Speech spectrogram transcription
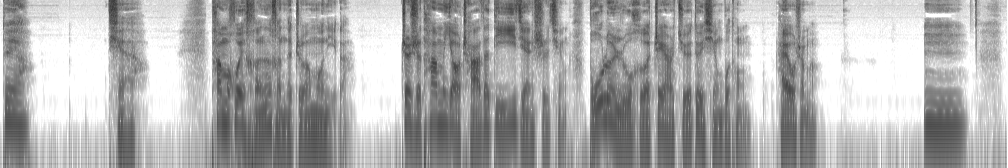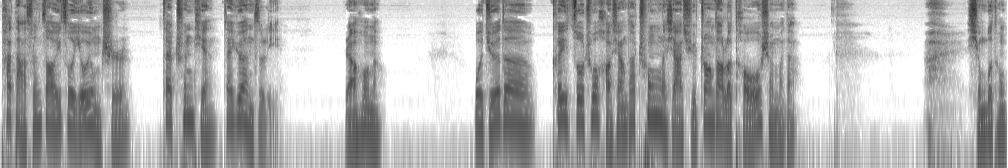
对呀。天啊，他们会狠狠地折磨你的，这是他们要查的第一件事情。不论如何，这样绝对行不通。还有什么？嗯，他打算造一座游泳池，在春天在院子里。然后呢？我觉得可以做出好像他冲了下去，撞到了头什么的。唉，行不通，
